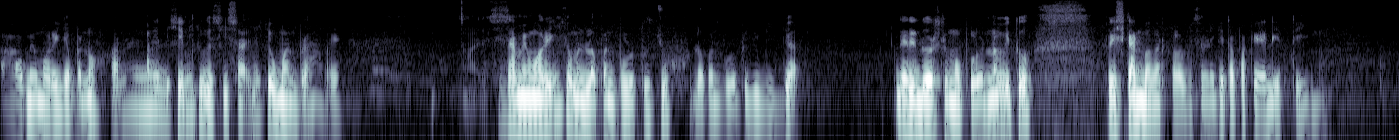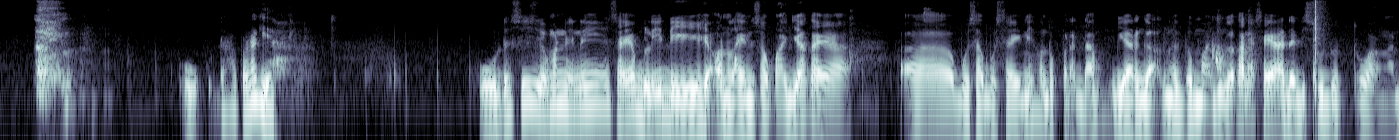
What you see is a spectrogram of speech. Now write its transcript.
uh, memorinya penuh karena ini di sini juga sisanya cuma berapa ya? Sisa memorinya cuma 87 87 giga. Dari 256 itu riskan banget kalau misalnya kita pakai editing. Uh, udah apa lagi ya? Udah sih cuman ini saya beli di online shop aja kayak uh, busa-busa ini untuk peredam biar nggak ngegema juga karena saya ada di sudut ruangan.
